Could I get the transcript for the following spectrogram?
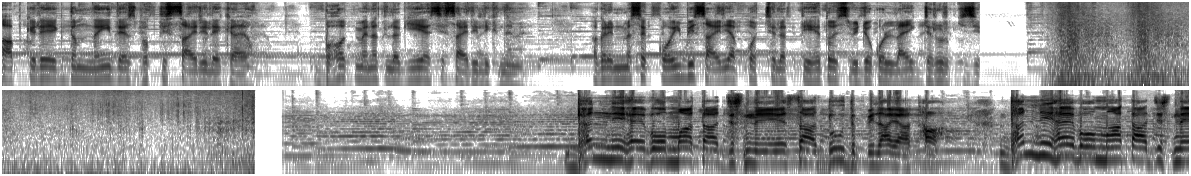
आपके लिए एकदम नई देशभक्ति शायरी लेके आया हूँ। बहुत मेहनत लगी है ऐसी शायरी लिखने में। अगर इनमें से कोई भी शायरी आपको अच्छी लगती है तो इस वीडियो को लाइक ज़रूर कीजिए। धन्य है वो माता जिसने ऐसा दूध पिलाया था। धन्य है वो माता जिसने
